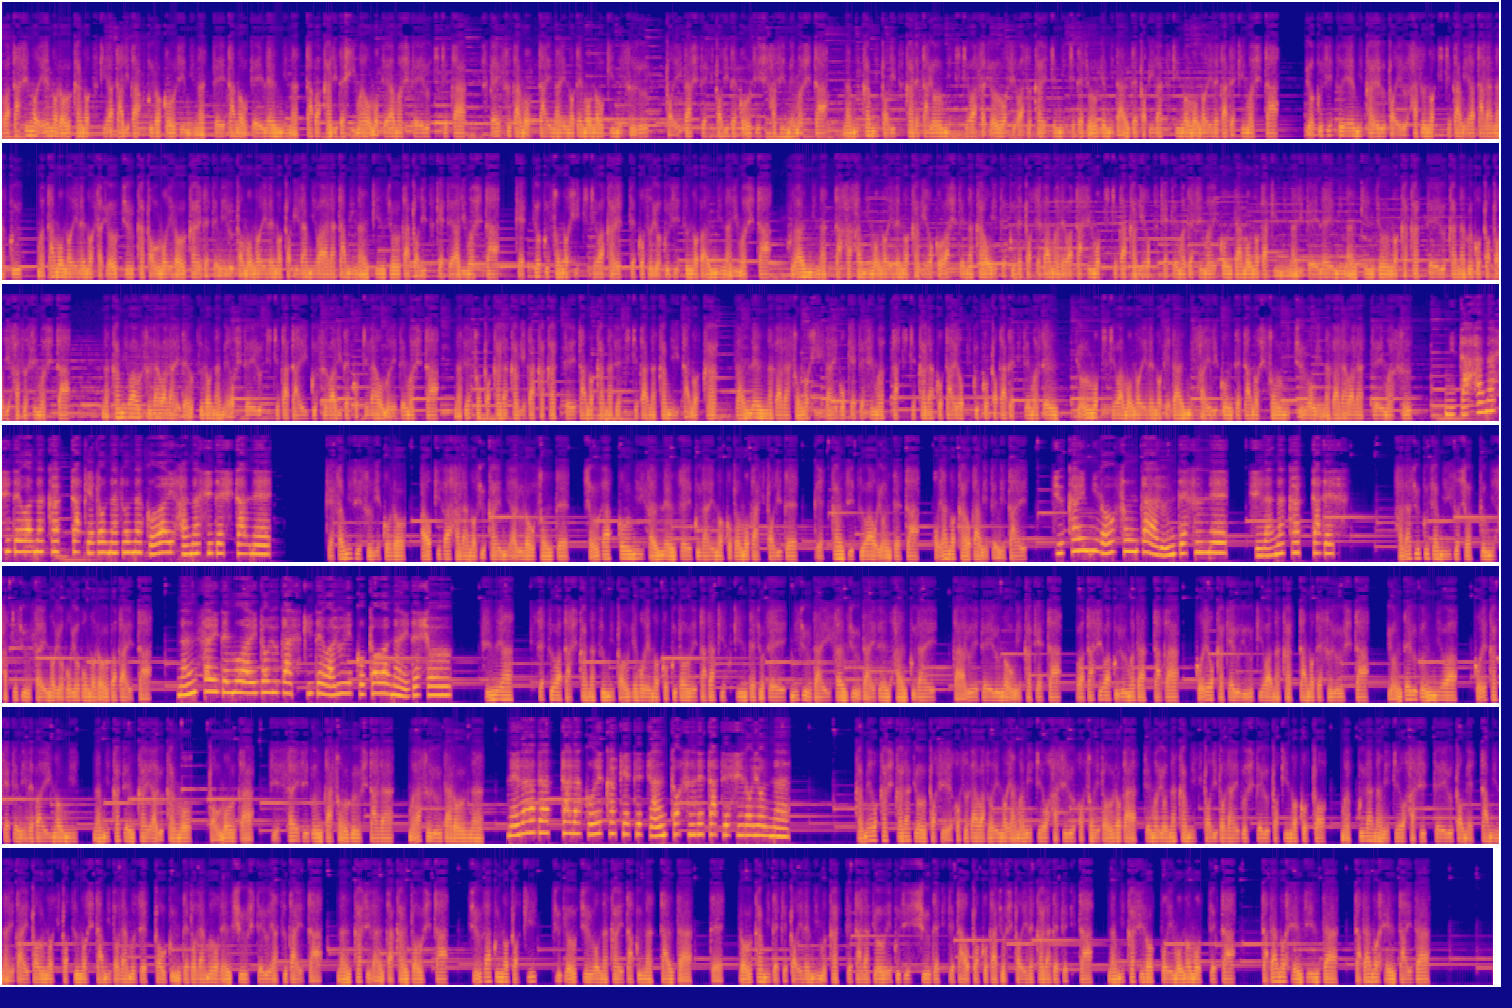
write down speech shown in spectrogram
私の家の廊下の突き当たりが袋工事になっていたのを定年になったばかりで暇を持て余している父が、スペースがもったいないので物置にする、と言い出して一人で工事し始めました。何かに取り憑かれたように父は作業をしわずか一日で上下に段で扉付きの物入れができました。翌日家に帰るといるはずの父が見当たらなく、また物入れの作業中かと思い廊下へ出てみると物入れの扉には新たに南京錠が取り付けてありました。結局その日父は帰ってこそ翌日の晩になりました。不安になった母に物入れの鍵を壊して中を見てくれとせがまれ私も父が鍵をつけてまでしまい込んだものが気になり丁寧に南京錠のかかっている金具ごと取り外しました。中には薄ら笑いでうつろな目をしている父が体育座りでこちらを向いてました。なぜ外から鍵がかかっていたのかなぜ父が中にいたのか。残念ながらその日以来ボケてしまった父から答えを聞くことができてません。今日も父は物入れの下段に入り込んで楽しそうに宙を見ながら笑っています。似た話ではなかったけど謎な怖い話でしたね。今朝2時過ぎ頃、青木ヶ原の樹海にあるローソンで、小学校2、3年生くらいの子供が一人で、月刊実話を読んでた、親の顔が見てみたい。樹海にローソンがあるんですね。知らなかったです。原宿ジャニーズショップに80歳のヨボヨボの老婆がいた。何歳でもアイドルが好きで悪いことはないでしょう。深夜、季節は確か夏に峠越えの国道頂き付近で女性20代30代前半くらいが歩いているのを見かけた。私は車だったが、声をかける勇気はなかったのでスルーした。呼んでる分には、声かけてみればいいのに、何か展開あるかも、と思うが、実際自分が遭遇したら、まあスルーだろうな。ネラーだったら声かけてちゃんとすれたてしろよな。亀岡市から京都市へ保津川沿いの山道を走る細い道路があって真夜中に一人ドライブしてる時のこと、真っ暗な道を走っていると滅多にない街灯の一つの下にドラムセットを組んでドラムを練習してる奴がいた。なんか知らんが感動した。中学の時、授業中お腹痛くなったんだ。で、廊下に出てトイレに向かってたら教育実習できてた男が女子トイレから出てきた。何か白っぽいもの持ってた。ただの変人だ。ただの変態だ。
